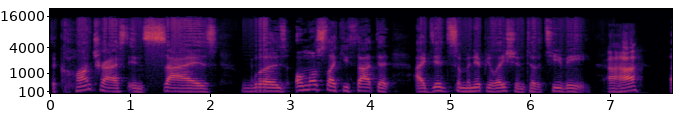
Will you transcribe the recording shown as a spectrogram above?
The contrast in size was almost like you thought that I did some manipulation to the TV Uh-huh. uh,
